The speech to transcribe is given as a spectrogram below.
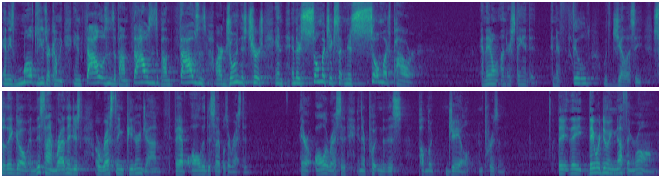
and these multitudes are coming, and thousands upon thousands upon thousands are joining this church, and, and there's so much excitement, there's so much power. And they don't understand it, and they're filled with jealousy. So they go, and this time, rather than just arresting Peter and John, they have all the disciples arrested. They are all arrested, and they're put into this public jail and prison. They, they, they were doing nothing wrong.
